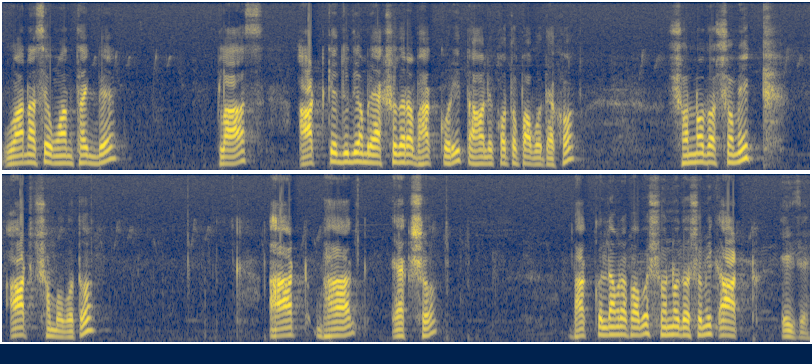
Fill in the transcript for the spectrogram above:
ওয়ান আছে ওয়ান থাকবে প্লাস আটকে যদি আমরা একশো দ্বারা ভাগ করি, তাহলে কত পাবো দেখো? শূন্য দশমিক আট সম্ভবত। আট ভাগ একশো। ভাগ করলে আমরা পাবো শূন্য দশমিক আট। এই যে।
